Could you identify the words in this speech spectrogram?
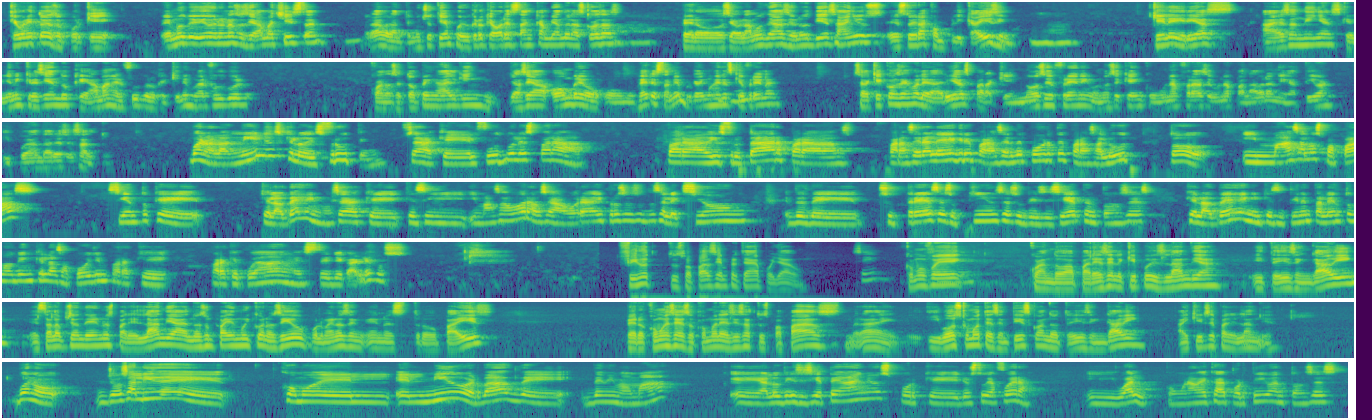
Qué bonito eso, porque hemos vivido en una sociedad machista durante mucho tiempo. Yo creo que ahora están cambiando las cosas, pero si hablamos de hace unos 10 años, esto era complicadísimo. ¿Qué le dirías a esas niñas que vienen creciendo, que aman el fútbol o que quieren jugar fútbol, cuando se topen a alguien, ya sea hombre o, o mujeres también, porque hay mujeres que Ujú. frenan? O sea, ¿qué consejo le darías para que no se frenen o no se queden con una frase o una palabra negativa y puedan dar ese salto? Bueno, a las niñas que lo disfruten, o sea, que el fútbol es para, para disfrutar, para, para ser alegre, para hacer deporte, para salud, todo. Y más a los papás, siento que, que las dejen, o sea, que, que si, y más ahora, o sea, ahora hay procesos de selección desde sub 13, sub 15, sub 17, entonces que las dejen y que si tienen talento más bien que las apoyen para que, para que puedan este, llegar lejos. Fijo, tus papás siempre te han apoyado. Sí. ¿Cómo fue cuando aparece el equipo de Islandia y te dicen, Gaby, está la opción de irnos para Islandia, no es un país muy conocido, por lo menos en, en nuestro país, pero ¿cómo es eso? ¿Cómo le decís a tus papás? ¿verdad? Y, vos cómo te sentís cuando te dicen, Gaby, hay que irse para Islandia? Bueno, yo salí de como del el nido, ¿verdad? De, de mi mamá eh, a los 17 años porque yo estudié afuera, igual, con una beca deportiva, entonces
